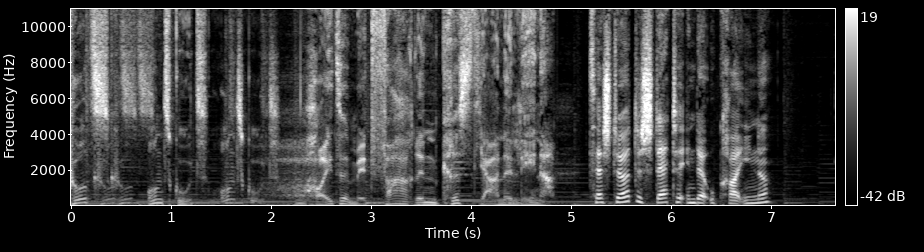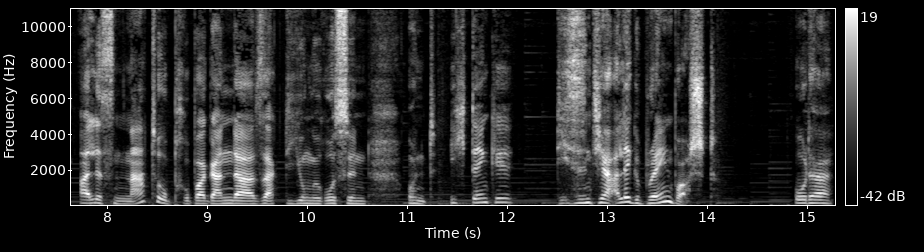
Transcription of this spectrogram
Kurz und gut und gut. Heute mit Fahrerin Christiane Lehner. Zerstörte Städte in der Ukraine? Alles NATO-Propaganda, sagt die junge Russin. Und ich denke, die sind ja alle gebrainwashed. Oder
